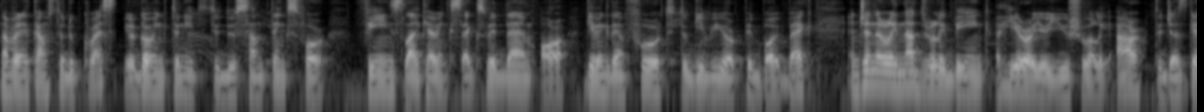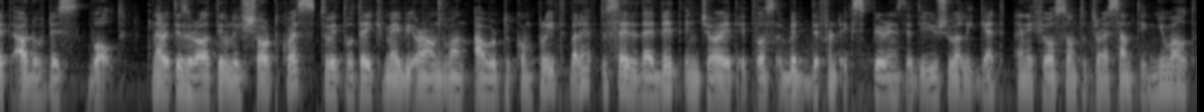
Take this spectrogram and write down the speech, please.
Now when it comes to the quest, you're going to need to do some things for fiends like having sex with them or giving them food to give you your Pip-Boy back and generally not really being a hero you usually are to just get out of this vault. Now it is a relatively short quest, so it will take maybe around one hour to complete, but I have to say that I did enjoy it, it was a bit different experience that you usually get, and if you also want to try something new out,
